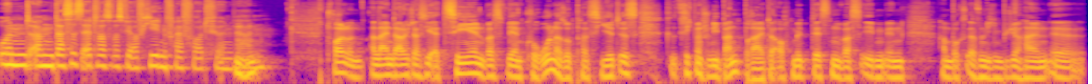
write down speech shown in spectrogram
und ähm, das ist etwas, was wir auf jeden Fall fortführen werden. Mhm. Toll. Und allein dadurch, dass Sie erzählen, was während Corona so passiert ist, kriegt man schon die Bandbreite auch mit dessen, was eben in Hamburgs öffentlichen Bücherhallen äh,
